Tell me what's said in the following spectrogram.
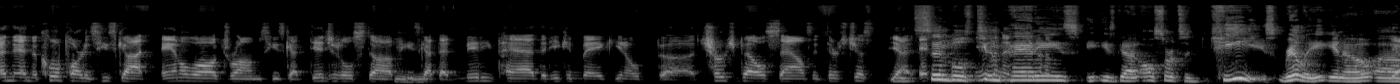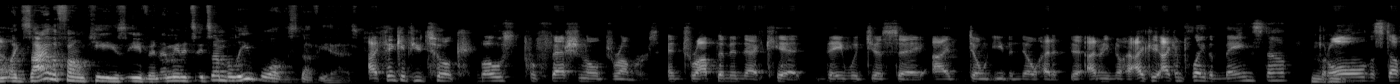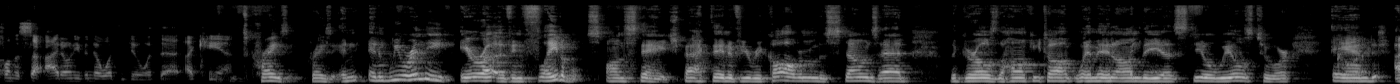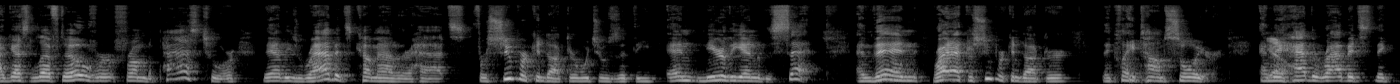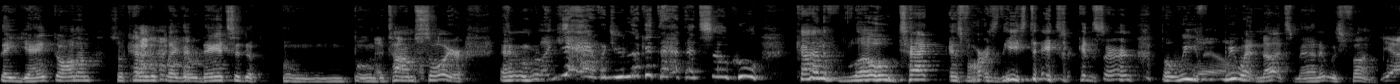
And then the cool part is he's got analog drums, he's got digital stuff, mm-hmm. he's got that MIDI pad that he can make, you know, uh, church bell sounds. There's just yeah, cymbals, timpanis. he's got all sorts of keys, really, you know, um, yeah. like xylophone keys. Even I mean, it's it's unbelievable all the stuff he has. I think if you took most professional drummers and dropped them in that kit, they would just say, "I don't even know how to. I don't even know how. I can, I can play the main stuff, mm-hmm. but all the stuff on the side, I don't even know what to do with that. I can't." It's crazy, crazy. And and we were in the era of inflatables on stage back then. If you recall, remember the Stones had the girls, the honky tonk women on the uh, Steel Wheels tour. And Correct. I guess left over from the past tour, they had these rabbits come out of their hats for Superconductor, which was at the end, near the end of the set. And then right after Superconductor, they played Tom Sawyer. And they had the rabbits, they, they yanked on them. So it kind of looked like they were dancing to boom, boom to Tom Sawyer. And we're like, yeah, would you look at that? That's so cool. Kind of low tech as far as these days are concerned. But we well, we went nuts, man. It was fun. Yeah,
